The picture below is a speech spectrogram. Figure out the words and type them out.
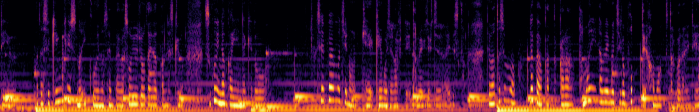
ていう私研究室の1個上の先輩がそういう状態だったんですけどすごい仲いいんだけど先輩はもちろん敬語じゃなくてタメ口じゃないですか。で私も仲良かったからたまにタメ口がポッてはまってたぐらいで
